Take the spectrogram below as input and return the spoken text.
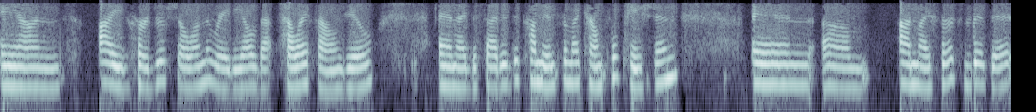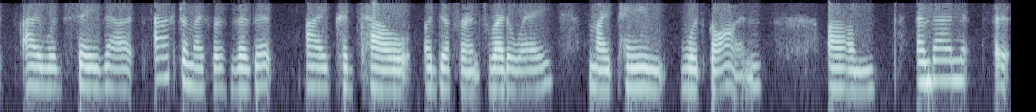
and I heard your show on the radio. That's how I found you. And I decided to come in for my consultation. And um, on my first visit, I would say that after my first visit, I could tell a difference right away. My pain was gone. Um, and then it,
